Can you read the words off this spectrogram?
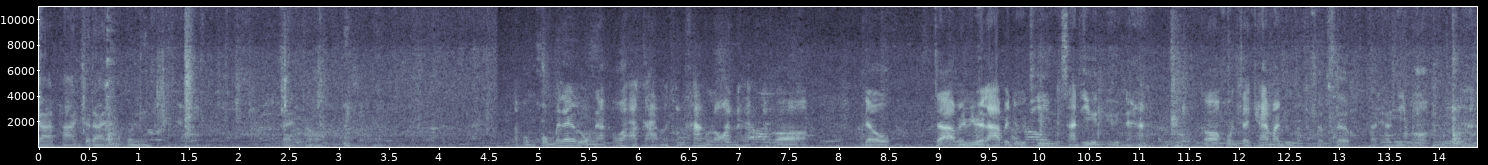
card ผ่านก็ได้นะตรงนี้ แต่เอาแต่ผมคงไม่ได้ลงนะ เพราะว่าอากาศมันค่อนข้างร้อนนะฮะแล้วก็เดี๋ยว จะไม่มีเวลาไปดูที่สถานที่อื่นๆนะฮะ ก็คงจะแค่มาดูเซิร์ฟๆแถวๆนี้พอนะฮะ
